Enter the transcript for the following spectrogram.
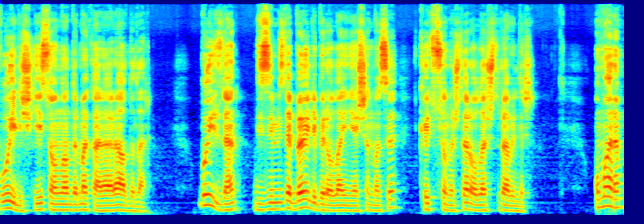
bu ilişkiyi sonlandırma kararı aldılar. Bu yüzden dizimizde böyle bir olayın yaşanması kötü sonuçlar ulaştırabilir. Umarım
